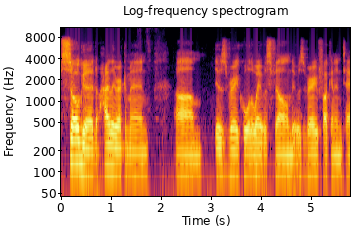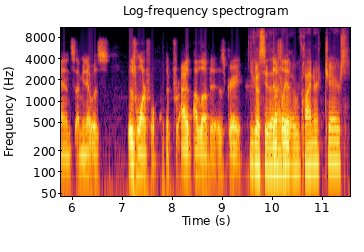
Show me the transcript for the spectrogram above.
So good. Highly recommend. Um, it was very cool the way it was filmed. It was very fucking intense. I mean, it was it was wonderful. I, I loved it. It was great. You go see the Definitely- recliner chairs.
